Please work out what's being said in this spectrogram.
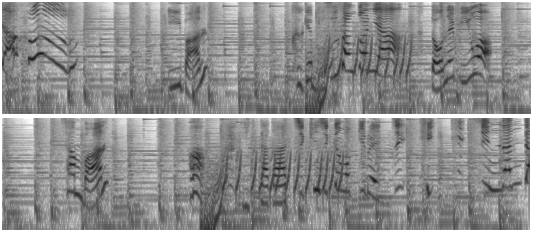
야호 2번 그게 무슨 상관이야 너네 미워 3번 아, 이따가 치킨 시켜 먹기로 했지? 히, 히, 신난다.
